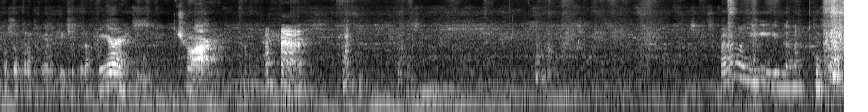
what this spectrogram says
photographer, videographer. Char. Aha. Parang mag-iigib lang ng tubig.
